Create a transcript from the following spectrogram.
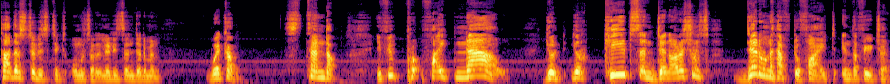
তাদের স্ট্যাটিস্টিক্স অনুসারে ladies and gentleman wake up up. If you pro- fight now, your your kids and generations they don't have to fight in the future.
